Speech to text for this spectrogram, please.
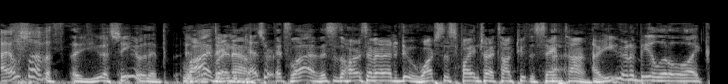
I also have a, a UFC with a, Live right now. Desert. It's live. This is the hardest I've ever had to do. Watch this fight and try to talk to you at the same time. Are you going to be a little like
